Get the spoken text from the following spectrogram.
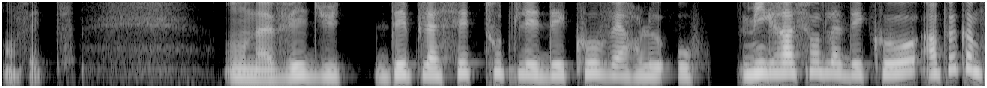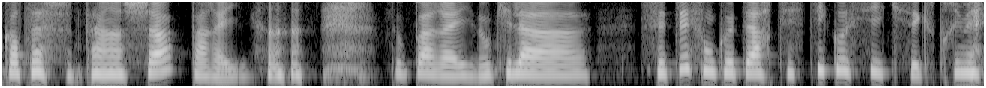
en fait. On avait dû déplacer toutes les décos vers le haut. Migration de la déco, un peu comme quand tu as, un chat, pareil. Tout pareil. Donc il a. C'était son côté artistique aussi qui s'exprimait.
